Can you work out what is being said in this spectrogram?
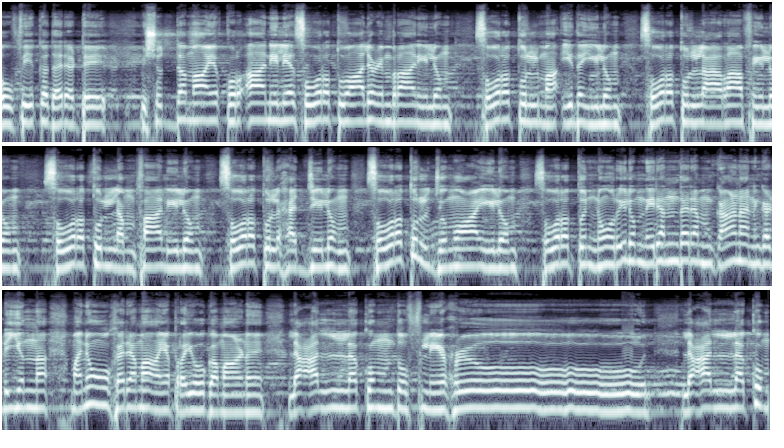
തൗഫീക്ക് തരട്ടെ. വിശുദ്ധമായ ഖുർആാനിലെ സൂറത്തു ആല ഇമ്രാനിലും സൂറത്തുൽ മഇദയിലും സൂറത്തുൽ അറാഫിലും സൂറത്തുൽ അംഫാലിലും സൂറത്തുൽ ഹജ്ജിലും സൂറത്തുൽ ജുമുഅയിലും സൂറത്തുൽ നൂറിലും നിരന്തരം കാണാൻ കഴിയുന്ന മനോഹരമായ പ്രയോഗമാണ്. ലഅല്ലക്കും തുഫ്ലിഹൂൻ ലഅല്ലക്കും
